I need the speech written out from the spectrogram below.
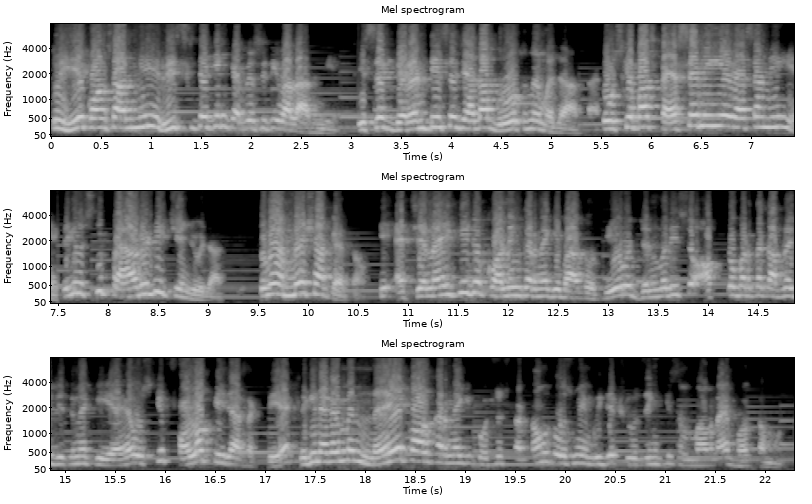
तो ये कौन सा आदमी रिस्क टेकिंग कैपेसिटी वाला आदमी है। इससे गारंटी से ज़्यादा ग्रोथ में मज़ा आता है। तो उसके पास पैसे नहीं है, वैसा नहीं है। लेकिन उसकी प्रायोरिटी चेंज हो जाती है। तो मैं हमेशा कहता हूँ कि एचएनआई की जो कॉलिंग करने की बात होती है, वो जनवरी से अक्टूबर तक आपने जितने किए हैं, उसकी फॉलोअप की जा सकती है। लेकिन अगर मैं नए कॉल करने की कोशिश करता हूँ तो उसमें इमीडिएट क्लोजिंग की संभावनाएँ बहुत कम होती है।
